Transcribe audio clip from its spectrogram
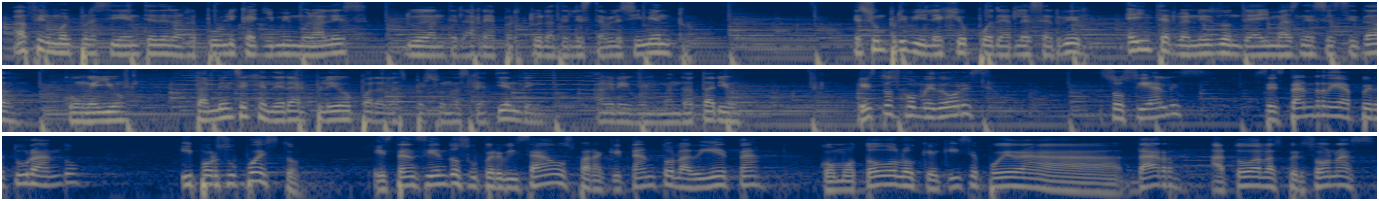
afirmó el presidente de la República Jimmy Morales durante la reapertura del establecimiento. Es un privilegio poderle servir e intervenir donde hay más necesidad. Con ello, también se genera empleo para las personas que atienden, agregó el mandatario. Estos comedores sociales se están reaperturando y por supuesto están siendo supervisados para que tanto la dieta como todo lo que aquí se pueda dar a todas las personas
